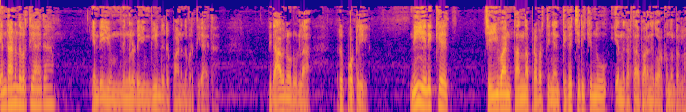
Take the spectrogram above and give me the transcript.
എന്താണ് നിവൃത്തിയായത്? എന്റെയും നിങ്ങളുടെയും വീണ്ടെടുപ്പാണ് നിവൃത്തിയായത്. പിതാവിനോടുള്ള റിപ്പോർട്ടിൽ നീ എനിക്ക് ചെയ്യുവാൻ തന്ന പ്രവൃത്തി ഞാൻ തികച്ചിരിക്കുന്നു എന്ന് കർത്താവ് പറഞ്ഞത് ഓർക്കുന്നുണ്ടല്ലോ.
